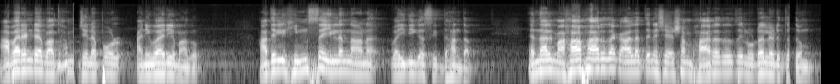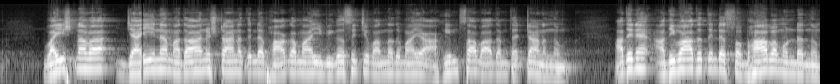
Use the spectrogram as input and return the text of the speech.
അവരന്റെ വധം ചിലപ്പോൾ അനിവാര്യമാകും. അതിൽ ഹിംസയില്ലെന്നാണ് വൈദിക സിദ്ധാന്തം. എന്നാൽ മഹാഭാരത കാലത്തിന് ശേഷം ഭാരതത്തിൽ ഉടലെടുത്തതും വൈഷ്ണവ ജൈന മതാനുഷ്ഠാനത്തിന്റെ ഭാഗമായി വികസിച്ചു വന്നതുമായ അഹിംസാവാദം തെറ്റാണെന്നും അതിന് അതിവാദത്തിന്റെ സ്വഭാവമുണ്ടെന്നും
